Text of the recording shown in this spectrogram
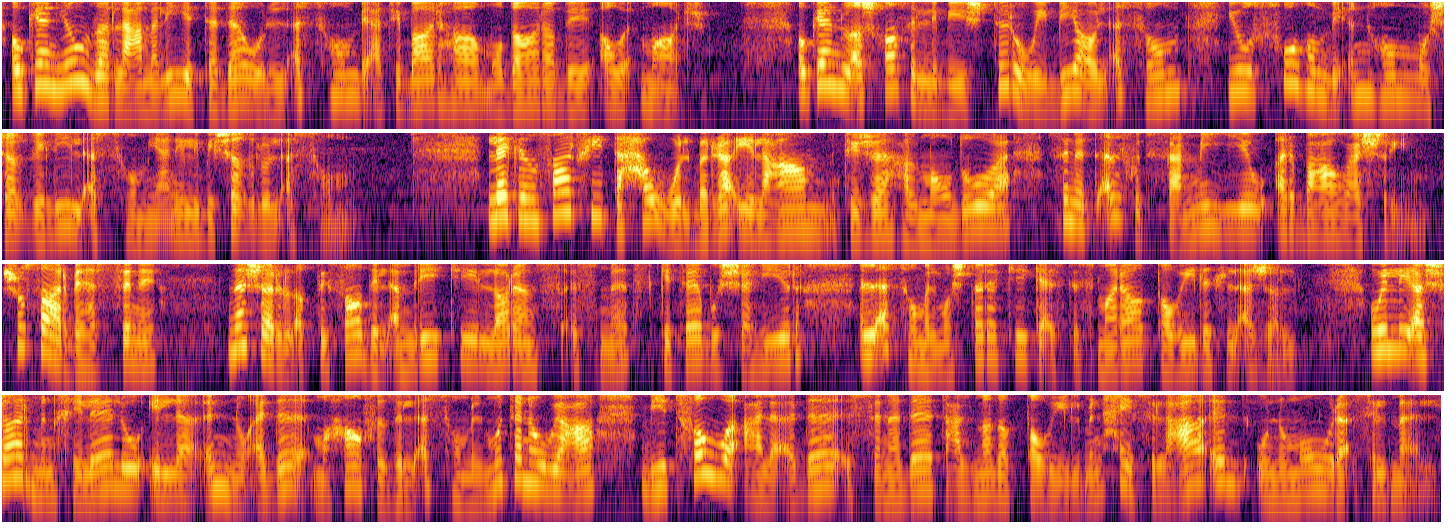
وكان ينظر لعملية تداول الأسهم باعتبارها مضاربة أو إقمار وكان الأشخاص اللي بيشتروا ويبيعوا الأسهم يوصفوهم بأنهم مشغلي الأسهم يعني اللي بيشغلوا الأسهم. لكن صار في تحول بالرأي العام تجاه الموضوع سنة 1924 شو صار بهالسنة؟ نشر الاقتصادي الأمريكي لورنس سميث كتابه الشهير الأسهم المشتركة كاستثمارات طويلة الأجل واللي أشار من خلاله إلى أنه أداء محافظ الأسهم المتنوعة بيتفوق على أداء السندات على المدى الطويل من حيث العائد ونمو رأس المال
